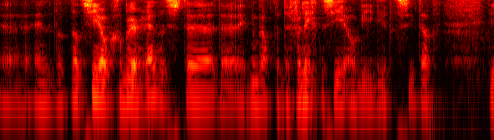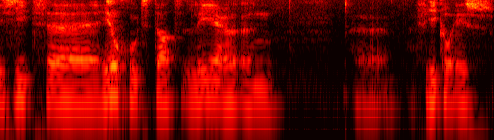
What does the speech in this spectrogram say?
Uh, en dat, dat zie je ook gebeuren. Hè? Dat is de, de, ik noem dat de verlichte CEO. Die, die, dat, dat, die ziet uh, heel goed dat leren een vehikel is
